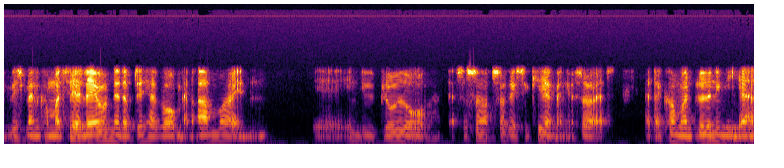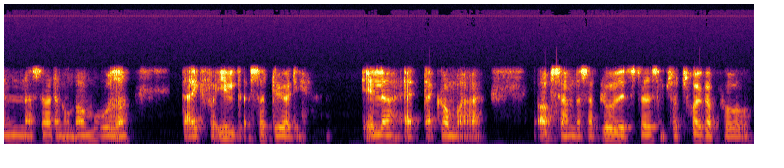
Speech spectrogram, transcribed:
hvis man kommer til at lave netop det her, hvor man rammer en, Øh, en lille blodår, altså så, så risikerer man jo så, at, at der kommer en blødning i hjernen, og så er der nogle områder, der ikke får ilt, og så dør de eller at der kommer opsamler sig blod et sted, som så trykker på,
